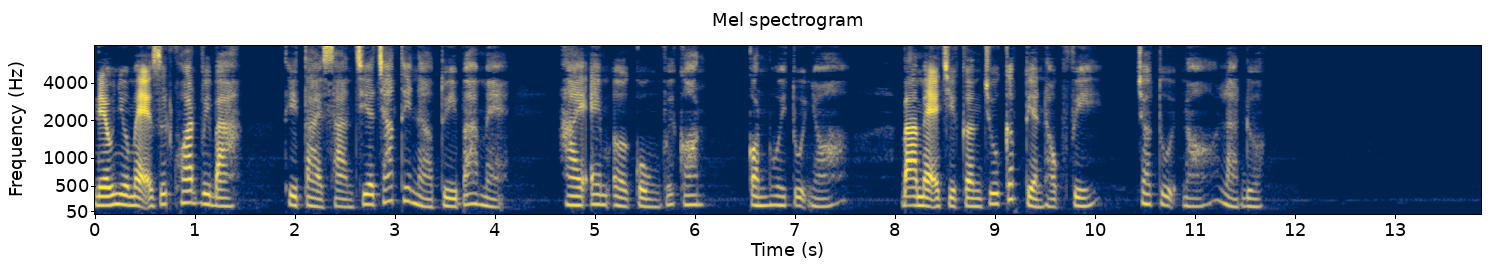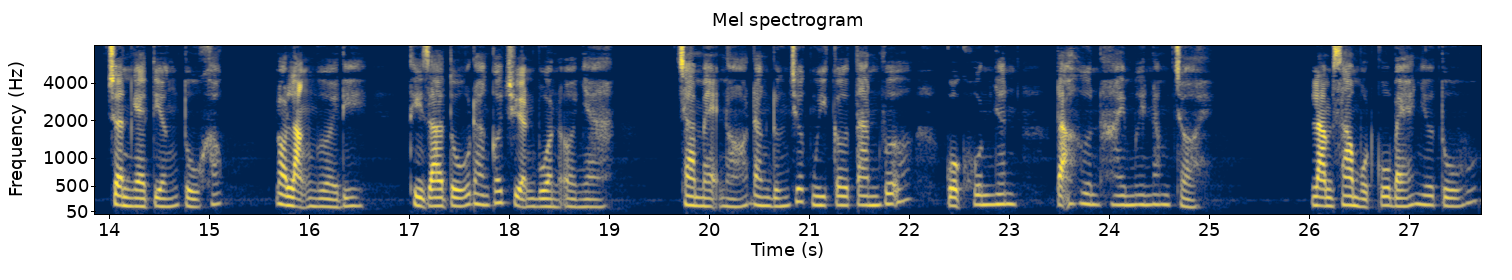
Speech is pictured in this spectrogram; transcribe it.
Nếu như mẹ dứt khoát với bà, thì tài sản chia chát thế nào tùy ba mẹ. Hai em ở cùng với con, con nuôi tụi nó. Ba mẹ chỉ cần chu cấp tiền học phí cho tụi nó là được. Trần nghe tiếng Tú khóc, lo lặng người đi, thì ra Tú đang có chuyện buồn ở nhà. Cha mẹ nó đang đứng trước nguy cơ tan vỡ cuộc hôn nhân đã hơn 20 năm trời. Làm sao một cô bé như Tú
